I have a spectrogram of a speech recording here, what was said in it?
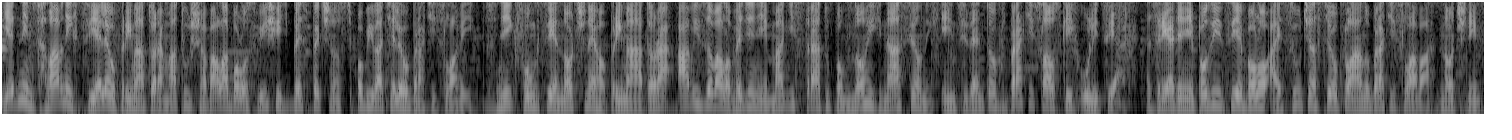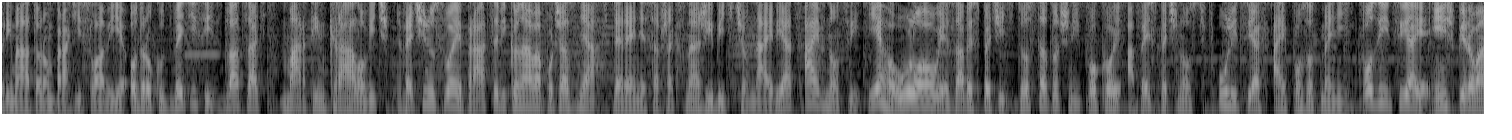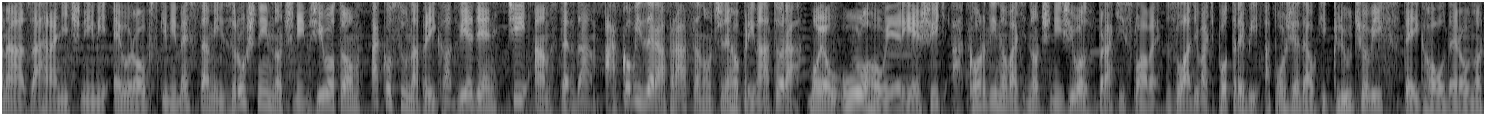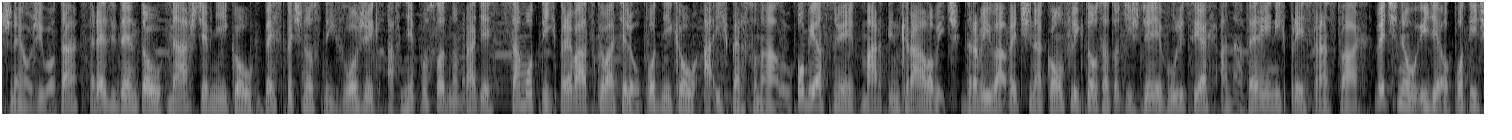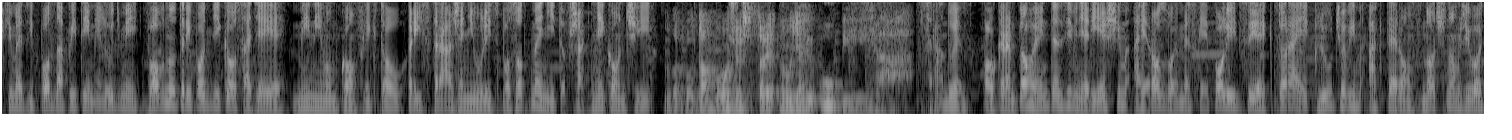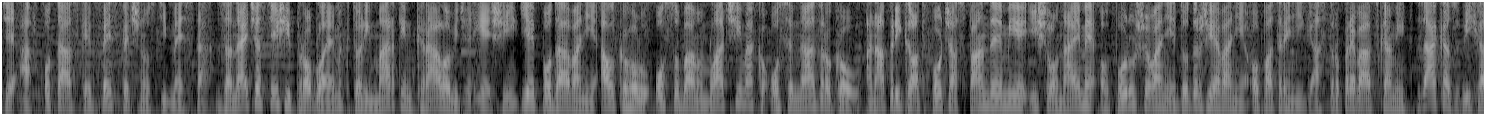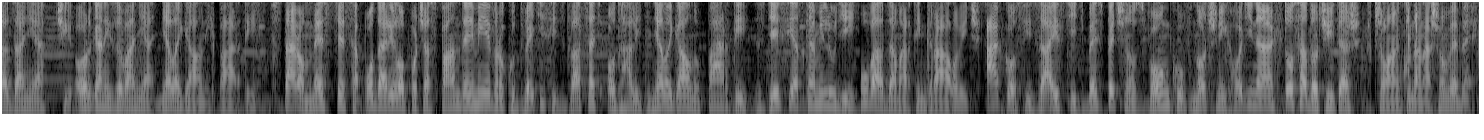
Jedným z hlavných cieľov primátora Matúša Vala bolo zvýšiť bezpečnosť obyvateľov Bratislavy. Vznik funkcie nočného primátora avizovalo vedenie magistrátu po mnohých násilných incidentoch v bratislavských uliciach. Zriadenie pozície bolo aj súčasťou plánu Bratislava. Nočným primátorom Bratislavy je od roku 2020 Martin Královič. Väčšinu svojej práce vykonáva počas dňa, v teréne sa však snaží byť čo najviac aj v noci. Jeho úlohou je zabezpečiť dostatočný pokoj a bezpečnosť v uliciach aj po zotmení. Pozícia je inšpirovaná zahraničnými európskymi mestami s rušným nočným životom, ako sú napríklad Viedeň či Amsterdam. Ako vyzerá práca nočného primátora? Mojou úlohou je riešiť a koordinovať nočný život v Bratislave, zlaďovať potreby a požiadavky kľúčových stakeholderov nočného života, rezidentov, návštevníkov, bezpečnostných zložiek a v neposlednom rade samotných prevádzkovateľov podnikov a ich personálu. Objasňuje Martin Královič. Drvivá väčšina konfliktov sa totiž deje v uliciach a na verejných priestranstvách. Väčšinou ide o potýčky medzi podnapitými ľuďmi, vo vnútri podnikov sa deje minimum konfliktov. Pri strážení ulic po zotmení to však nekončí. Lebo tam môžeš stretnúť aj upíra. Srandujem. Okrem toho intenzívne riešim aj rozvoj mestskej polície, ktorá je kľúčovým aktérom v nočnom živote a v otázke bezpečnosti mesta. Za najčastejší problém, ktorý Martin Královič rieši, je podávanie alkoholu osobám mladším ako 18 rokov. A napríklad počas pandémie išlo najmä o porušovanie dodržiavanie opatrení gastroprevádzkami, zákazu vychádzania či organizovania nelegálnych párty. V starom meste sa podarilo počas pandémie v roku 2020 odhaliť nelegálnu párty s desiatkami ľudí, uvádza Martin Královič. Ako si zaistiť bezpečnosť vonku v nočných hodinách, to sa dočítaš v článku na našom webe.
